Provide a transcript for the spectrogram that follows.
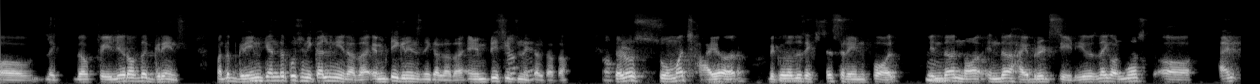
uh, like the failure of the grains मतलब ग्रेन के अंदर कुछ निकल ही नहीं रहा था एम्प्टी ग्रेन्स निकल रहा था एम्प्टी सीड्स Okay. निकलता था Okay. that was so much higher because of this excess rainfall in Hmm. the no, in the hybrid seed he was like almost uh, and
